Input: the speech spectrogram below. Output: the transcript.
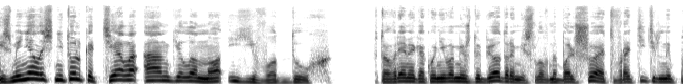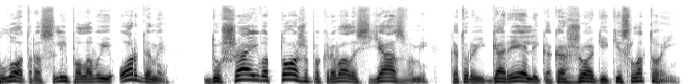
Изменялось не только тело ангела, но и его дух — в то время как у него между бедрами, словно большой отвратительный плод, росли половые органы, душа его тоже покрывалась язвами, которые горели, как ожоги кислотой.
